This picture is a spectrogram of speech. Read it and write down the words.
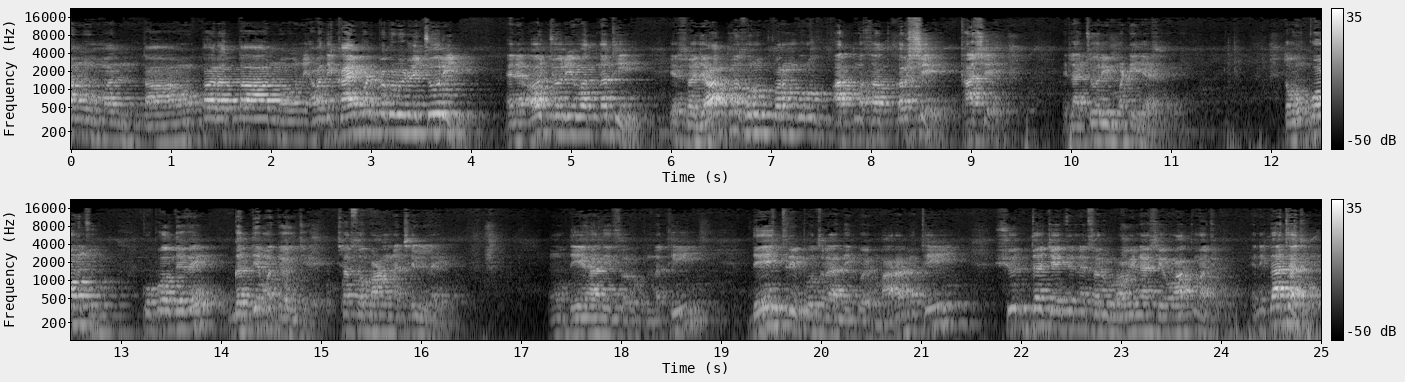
અનુમંતા હું કરતા નો ને આમાંથી કાંઈ પણ પકડ્યું એટલે ચોરી. એને અચોરીવત નથી. એ સજાત્મ સ્વરૂપ પરમ ગુરુ આત્મસાત કરશે, થાશે. એટલે આ ચોરી મટી જશે તો હું કોણ છું? કુપોદેવે ગદ્યમાં કહ્યું છે, છસો બાણું છેલ્લે. હું દેહાદી સ્વરૂપ નથી. દેહ સ્ત્રી પુત્ર આદિ કોઈ મારા નથી. શુદ્ધ ચૈતન્ય સ્વરૂપ અવિનાશી હું આત્મા છું. એની ગાથા છે.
